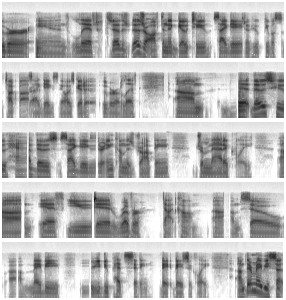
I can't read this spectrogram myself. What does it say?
Uber and Lyft those, those are often the go-to side gigs. When people talk about side gigs, they always go to Uber or Lyft. Um, the, those who have those side gigs, their income is dropping dramatically. Um, if you did Rover.com, um, so uh, maybe you, do pet sitting, basically. Um, there may be some,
